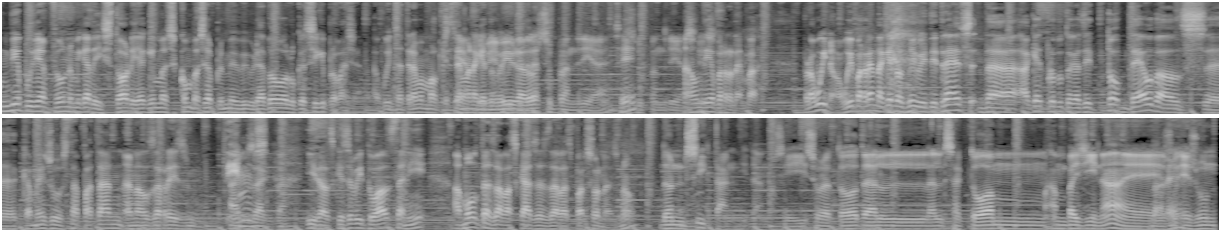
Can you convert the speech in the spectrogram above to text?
un dia podríem fer una mica d'història, quin va, com va ser el primer vibrador, el que sigui, però vaja, avui ens centrem en el que estem en el aquest primer vibrador 2023. sorprendria, eh? Sí? Sorprendria, Ah, un sí, dia sí. parlarem, va. Però avui no, avui parlem d'aquest 2023, d'aquest producte que has dit top 10 dels eh, que més ho està patant en els darrers temps Exacte. i dels que és habituals tenir a moltes de les cases de les persones, no? Doncs sí, i tant, i tant. O sigui, sobretot el, el sector amb, amb vagina eh, Vale. és, és, un,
